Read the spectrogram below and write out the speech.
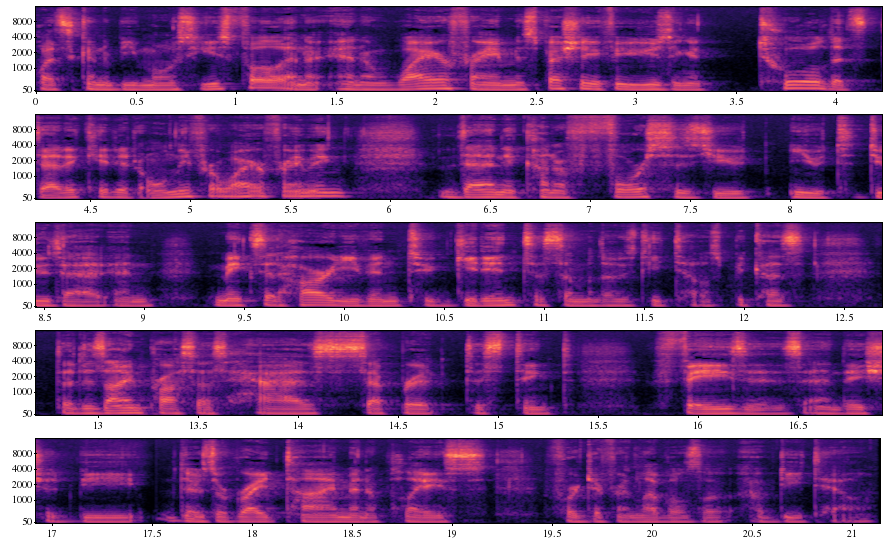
what's going to be most useful. And a, and a wireframe, especially if you're using a tool that's dedicated only for wireframing, then it kind of forces you you to do that and makes it hard even to get into some of those details because the design process has separate, distinct phases and they should be there's a right time and a place for different levels of, of detail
